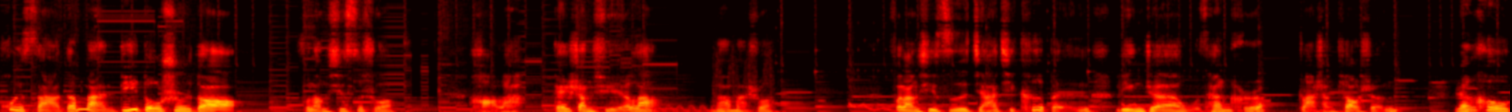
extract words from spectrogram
会撒得满地都是的。弗朗西斯说。好了，该上学了。妈妈说。弗朗西斯夹起课本，拎着午餐盒，抓上跳绳。然后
